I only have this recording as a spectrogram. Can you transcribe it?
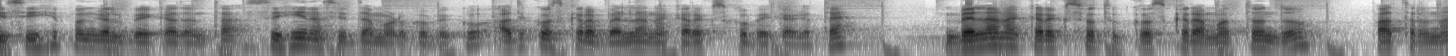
ಈ ಸಿಹಿ ಪೊಂಗಲ್ ಬೇಕಾದಂಥ ಸಿಹಿನ ಸಿದ್ಧ ಮಾಡ್ಕೋಬೇಕು. ಅದಕ್ಕೋಸ್ಕರ ಬೆಲ್ಲನ ಕರಗಿಸ್ಕೋಬೇಕಾಗತ್ತೆ. ಬೆಲ್ಲನ ಕರಗಿಸೋದಕ್ಕೋಸ್ಕರ ಮತ್ತೊಂದು ಪಾತ್ರನ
